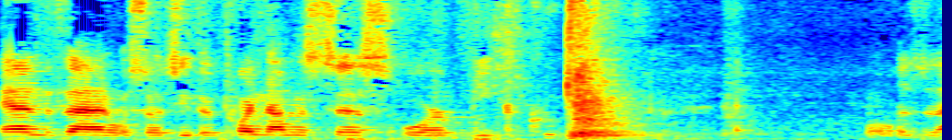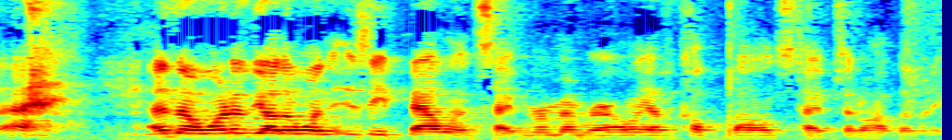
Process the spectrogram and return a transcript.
and then, so it's either Twin Nemesis or Beak Cuckoo. What was that? And then one of the other one is a balance type. Remember, I only have a couple balance types. I don't have that many.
